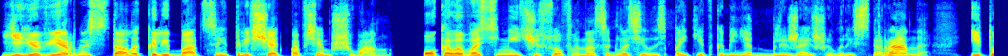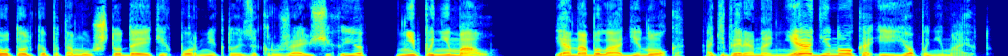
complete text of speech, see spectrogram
ее верность стала колебаться и трещать по всем швам. Около восьми часов она согласилась пойти в кабинет ближайшего ресторана, и то только потому, что до этих пор никто из окружающих ее не понимал, и она была одинока, а теперь она не одинока, и ее понимают.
